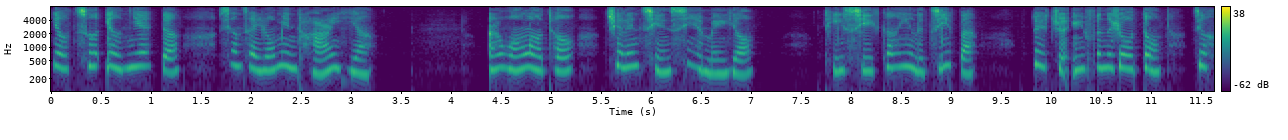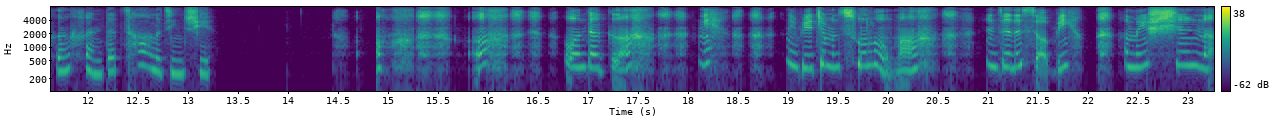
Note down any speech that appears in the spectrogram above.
又搓又捏的，像在揉面团一样。而王老头却连前戏也没有，提起刚硬的鸡巴，对准玉芬的肉洞就狠狠的操了进去。哦哦，王大哥，你你别这么粗鲁嘛，人家的小兵还没湿呢，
